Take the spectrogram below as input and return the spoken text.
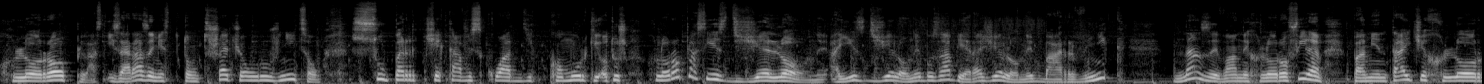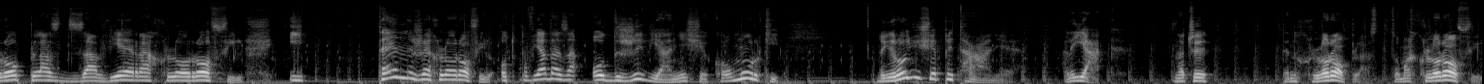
chloroplast i zarazem jest tą trzecią różnicą. Super ciekawy składnik komórki. Otóż chloroplast jest zielony, a jest zielony, bo zawiera zielony barwnik nazywany chlorofilem. Pamiętajcie, chloroplast zawiera chlorofil i tenże chlorofil odpowiada za odżywianie się komórki. No i rodzi się pytanie, Ale jak? Znaczy, ten chloroplast, to ma chlorofil.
